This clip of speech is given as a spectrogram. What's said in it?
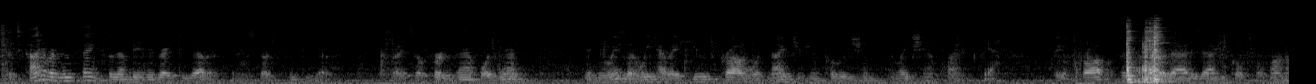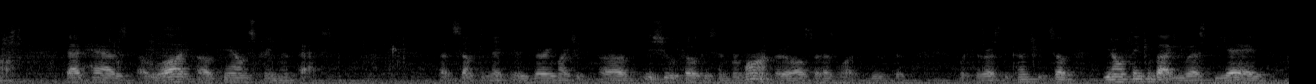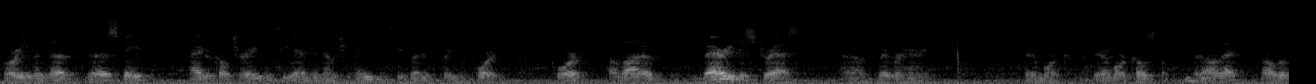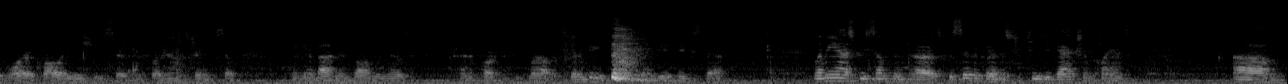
It's kind of a new thing for them to integrate together and start to think together, right? So for example, again, in New England, we have a huge problem with nitrogen pollution in Lake Champlain. Yeah. Big problem, big part of that is agricultural runoff. That has a lot of downstream impacts. That's something that is very much an uh, issue of focus in Vermont, but it also has a lot to do with the, with the rest of the country. So you don't think about USDA or even the, the state agriculture agency as an ocean agency, but it's pretty important for a lot of very distressed, uh, river herring that are more, that are more coastal. But Mhm. all that, all those water quality issues certainly flow downstream. So thinking about involving those kind of partners as well. It's gonna be, it's gonna be a big step. Let me ask you something, uh, specifically on the strategic action plans. Um,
